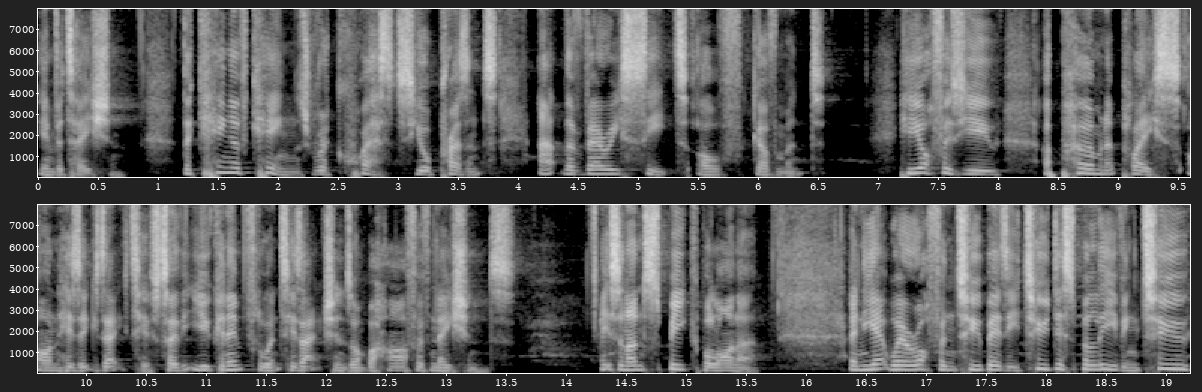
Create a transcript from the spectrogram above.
invitation. The King of Kings requests your presence at the very seat of government. He offers you a permanent place on his executive so that you can influence his actions on behalf of nations. It's an unspeakable honor. And yet, we're often too busy, too disbelieving, too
